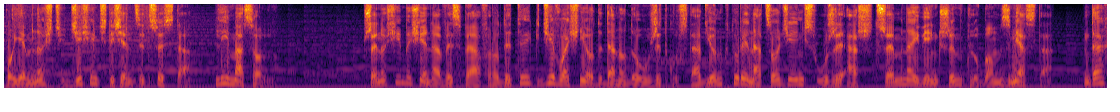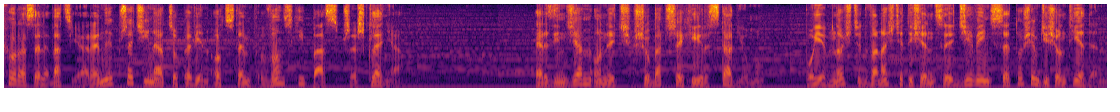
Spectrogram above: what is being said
Pojemność 10300, Limassol. Przenosimy się na wyspę Afrodyty, gdzie właśnie oddano do użytku stadion, który na co dzień służy aż trzem największym klubom z miasta. Dach oraz elewacja areny przecina co pewien odstęp wąski pas przeszklenia. Erzincan Onyć Shubatshehir Stadium. Pojemność 12 981.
